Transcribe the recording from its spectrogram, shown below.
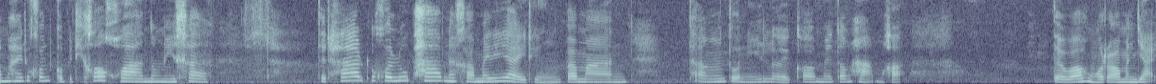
ำให้ทุกคนกดไปที่ข้อความตรงนี้ค่ะ แต่ถ้าทุกคนรูปภาพนะคะ ไม่ได้ใหญ่ถึงประมาณทั้งตัวนี้เลยก็ไม่ต้องหามค่ะ แต่ว่าของเรามันใหญ่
